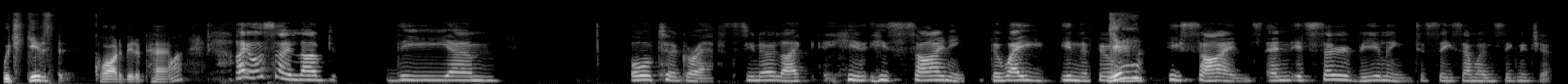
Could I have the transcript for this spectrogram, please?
which gives it quite a bit of power. I also loved the um, autographs, you know, like his, his signing, the way in the film Yeah. he signs, and it's so revealing to see someone's signature.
